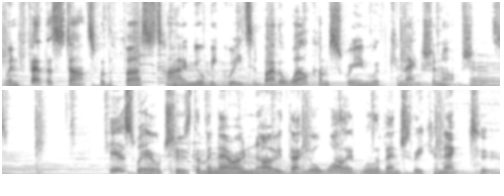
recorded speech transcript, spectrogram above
When Feather starts for the first time, you'll be greeted by the welcome screen with connection options. Here's where you'll choose the Monero node that your wallet will eventually connect to.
